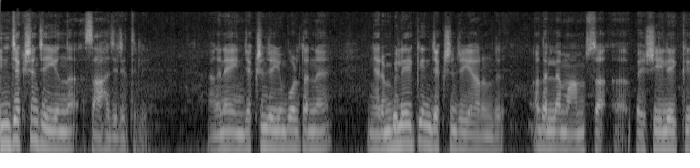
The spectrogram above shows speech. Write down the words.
ഇഞ്ചക്ഷൻ ചെയ്യുന്ന സാഹചര്യത്തിൽ. അങ്ങനെ ഇഞ്ചക്ഷൻ ചെയ്യുമ്പോൾ തന്നെ ഞരമ്പിലേക്ക് ഇഞ്ചക്ഷൻ ചെയ്യാറുണ്ട്. അതല്ല മാംസ പേശിയിലേക്ക്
